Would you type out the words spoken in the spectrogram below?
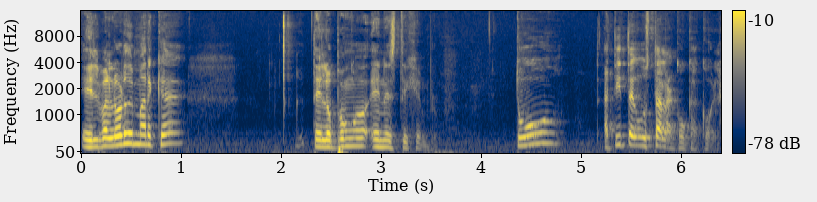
El valor de marca, te lo pongo en este ejemplo. Tú, a ti te gusta la Coca-Cola.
